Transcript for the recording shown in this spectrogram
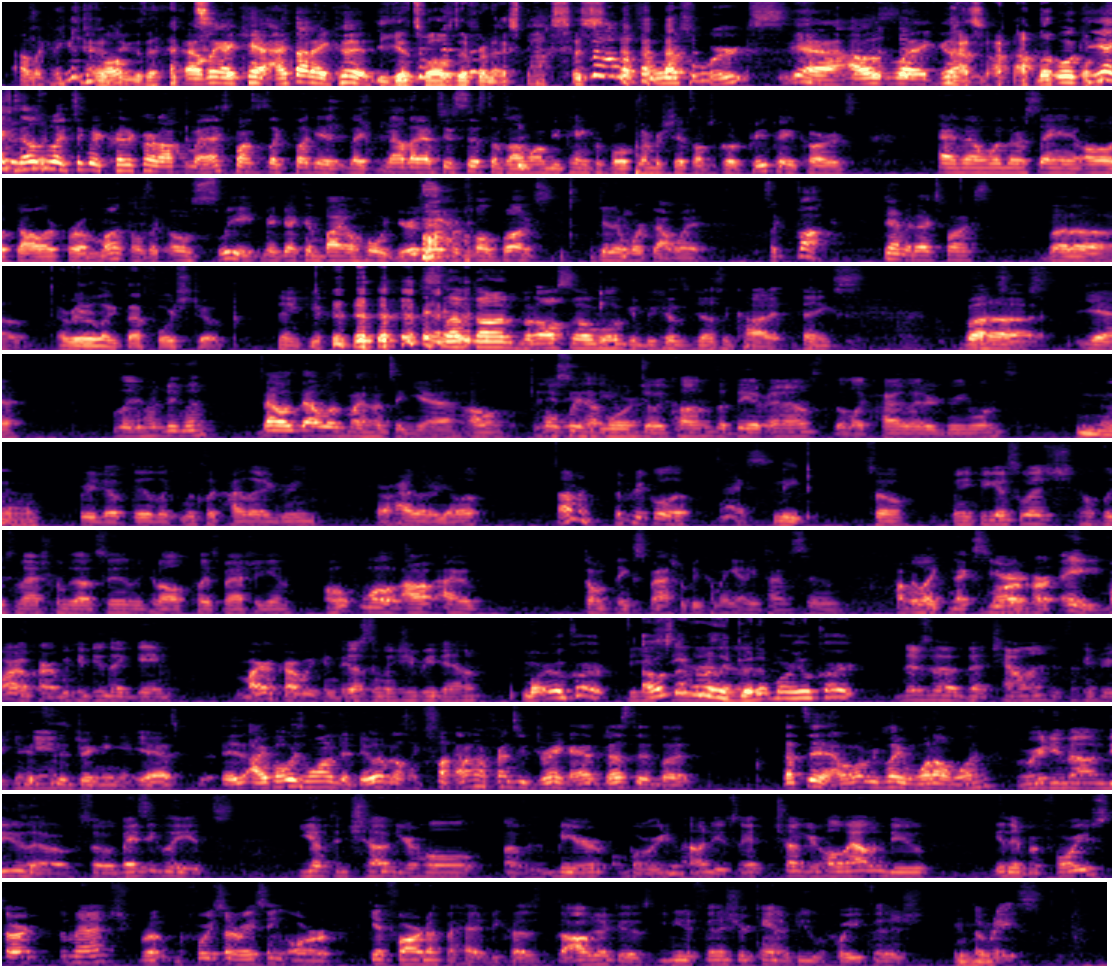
I was like, can I You get can't 12? do that. I was like, I can't. I thought I could. You get twelve different Xboxes. That's not how the force works. Yeah, I was like, That's not how the Well, Force yeah, because that was when I took my credit card off of my Xbox. I was like, fuck it. Like, now that I have two systems, I want to be paying for both memberships. I'll just go to prepaid cards. And then when they're saying, oh, a dollar for a month, I was like, oh, sweet. Maybe I can buy a whole year's worth for 12 bucks. Didn't work that way. I was like, fuck. Damn it, Xbox. But, uh, I really yeah. like that Force joke. Thank you. Slept on, but also woken because Justin caught it. Thanks. but, That uh, sucks. yeah. Like hunting then? That was, that was my hunting, yeah. I'll Did you see hopefully the have more. Joy Cons that they announced? The like highlighter green ones. No. Pretty dope. They like looks like highlighter green or highlighter yellow. I don't know. They're pretty cool though. Nice. Neat. So I mean, if you get a Switch, hopefully Smash comes out soon. We can all play Smash again. Oh, well, I, I don't think Smash will be coming anytime soon. Probably like next Mario year. Kart. Hey, Mario Kart. We could do that game. Mario Kart we can do. Justin, would you be down? Mario Kart. Did you I was see never the- really good at Mario Kart. There's a that challenge. It's like a drinking It's game. the drinking. Yeah, it's, it, I've always wanted to do it, but I was like, fuck, I don't have friends who drink. I have Justin, but that's it. I don't want to be playing one on one. We're gonna do Mountain Dew though. So basically, it's you have to chug your whole uh, beer, but we're gonna do Mountain Dew. So you have to chug your whole Mountain Dew either before you start the match, but before you start racing, or get far enough ahead because the object is you need to finish your can of Dew before you finish the Mhm. race.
